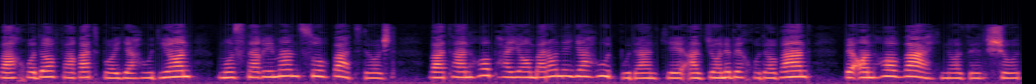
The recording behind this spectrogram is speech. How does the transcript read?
و خدا فقط با یهودیان مستقیما صحبت داشت و تنها پیامبران یهود بودند که از جانب خداوند به آنها وحی نازل شد.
